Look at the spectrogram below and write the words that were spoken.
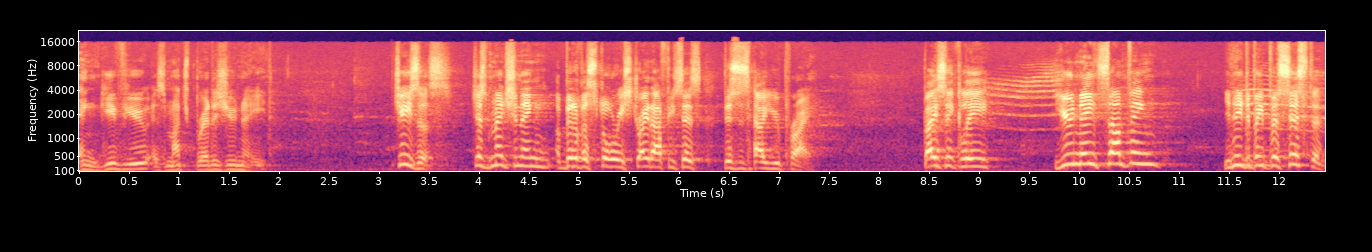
and give you as much bread as you need. Jesus, just mentioning a bit of a story straight after he says, This is how you pray. Basically, you need something, you need to be persistent.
